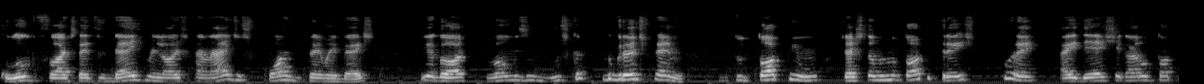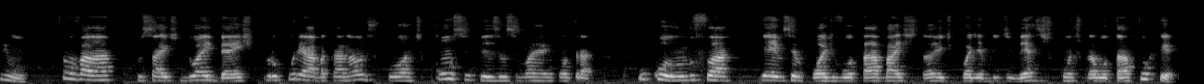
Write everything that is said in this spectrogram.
Coluna do Fla está entre os 10 melhores canais de esporte do Prêmio iBest. E agora vamos em busca do grande prêmio, do top 1. Já estamos no top 3, porém a ideia é chegar no top 1. Então vá lá, no site do iBest, procure a aba canal esporte, com certeza você vai encontrar o coluna do Fla, e aí você pode votar bastante, pode abrir diversas contas para votar, por quê?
